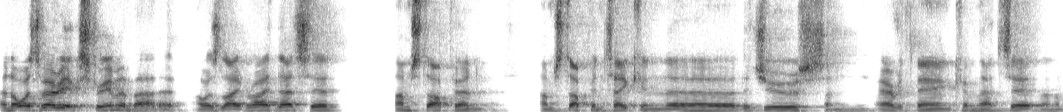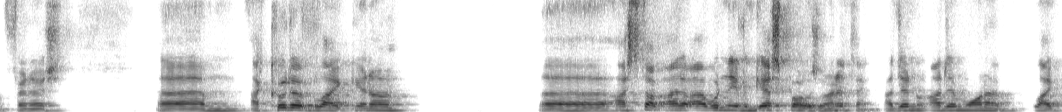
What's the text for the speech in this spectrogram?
and I was very extreme about it. I was like, right, that's it. I'm stopping. I'm stopping taking the the juice and everything, and that's it. And I'm finished. Um, I could have like you know, uh, I stopped. I, I wouldn't even guest pose or anything. I didn't. I didn't want to like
